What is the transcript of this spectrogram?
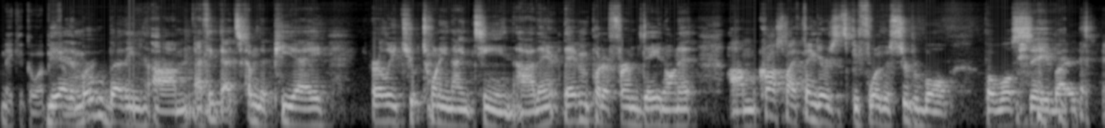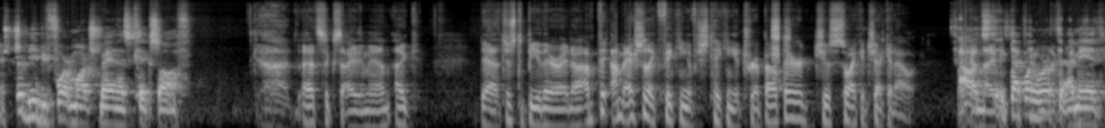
make it go up. Yeah, the mobile betting. Um, I think that's come to PA early 2019. Uh, they, they haven't put a firm date on it. Um, cross my fingers, it's before the Super Bowl, but we'll see. but it should be before March Madness kicks off. God, that's exciting, man. Like, yeah, just to be there right now. I'm, th- I'm actually like thinking of just taking a trip out there just so I could check it out. Like, oh, it's, it's definitely worth it. I mean, it,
